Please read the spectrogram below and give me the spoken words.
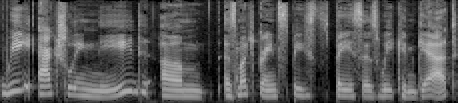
we actually need um, as much green space as we can get.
